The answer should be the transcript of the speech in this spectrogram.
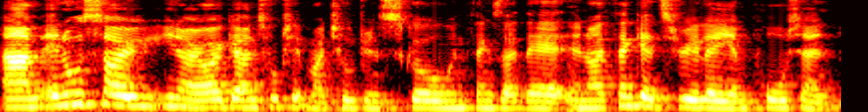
Um, and also, you know, I go and talk at my children's school and things like that, and I think it's really important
